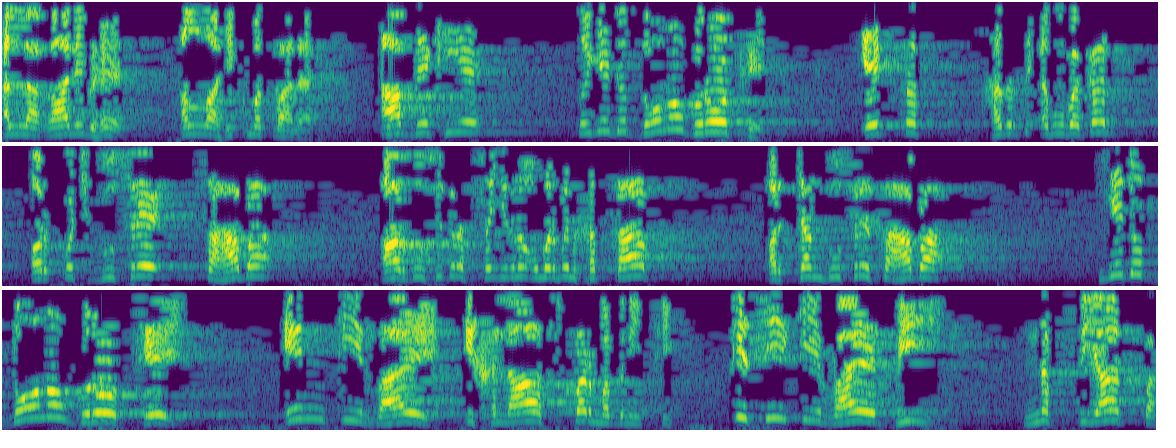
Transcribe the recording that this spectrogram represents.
اللہ غالب ہے، اللہ حکمت والا ہے۔ آپ دیکھیے، تو یہ جو دونوں گروہ تھے، ایک طرف حضرت ابو بکر اور کچھ دوسرے صحابہ، اور دوسری طرف سیدنا عمر بن خطاب اور چند دوسرے صحابہ، یہ جو دونوں گروہ تھے، ان کی رائے اخلاص پر مبنی تھی۔ کسی کی رائے بھی نفسیات پر،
